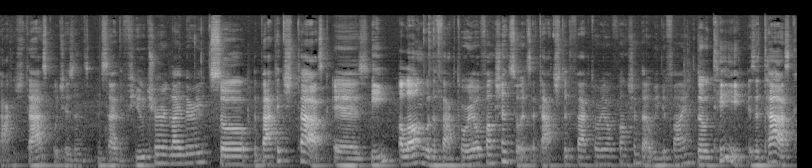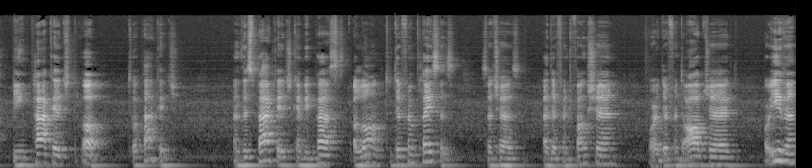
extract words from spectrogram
package task, which is in, inside the future library. So the package task is t along with the factorial function. So it's attached to the factorial function that we defined. So t is a task being packaged up to a package. And this package can be passed along to different places, such as a different function or a different object or even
